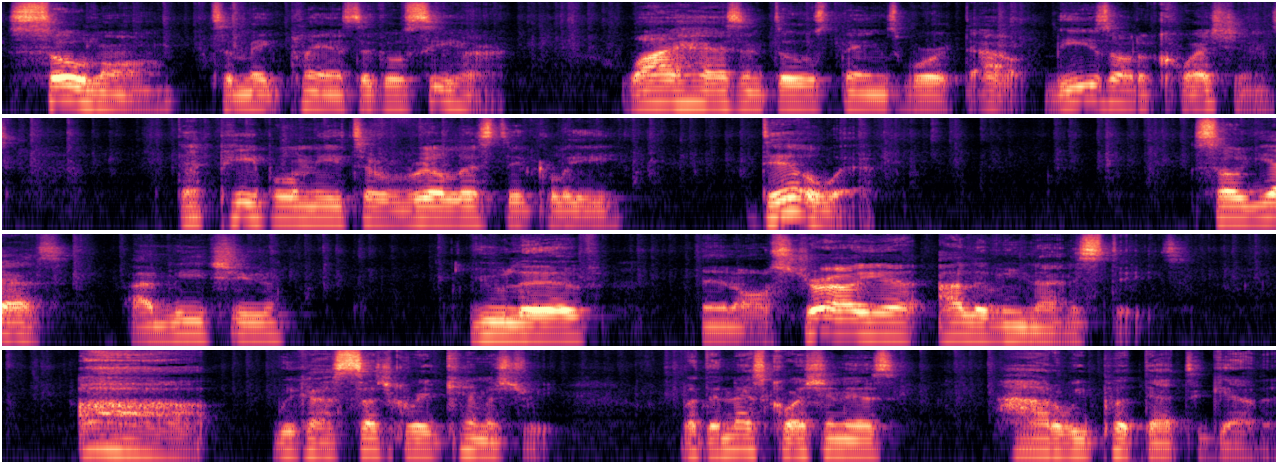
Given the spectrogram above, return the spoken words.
so long to make plans to go see her? Why hasn't those things worked out? These are the questions that people need to realistically deal with. So, yes, I meet you. You live in Australia. I live in the United States. Ah, we got such great chemistry. But the next question is how do we put that together?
